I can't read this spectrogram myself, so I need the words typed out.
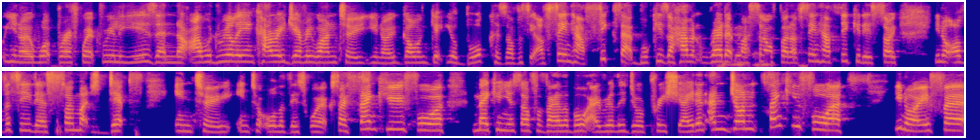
you know, what breathwork really is. And I would really encourage everyone to, you know, go and get your book because obviously I've seen how thick that book is. I haven't read it myself, but I've seen how thick it is. So, you know, obviously there's so much depth into, into all of this work. So thank you for making yourself available. I really do appreciate it. And John, thank you for, you know, for,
